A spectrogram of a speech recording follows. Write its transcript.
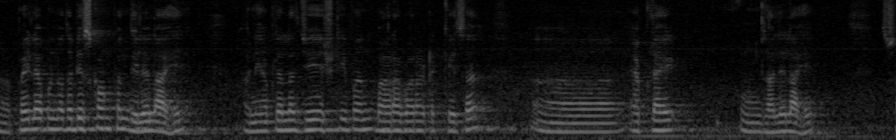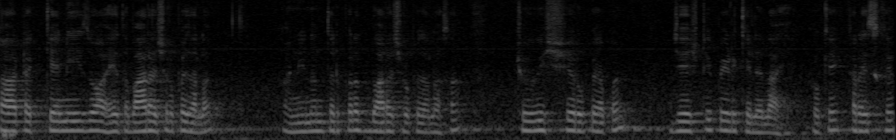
हां पहिले आपण आता डिस्काउंट पण दिलेला आहे. आणि आपल्याला जी एस टी पण बारा बारा टक्केचा ॲप्लाय झालेला आहे. सहा टक्क्यांनी जो आहे तर बाराशे रुपये झाला. आणि नंतर परत बाराशे रुपये झाला असा. चोवीसशे रुपये आपण जी एस टी पेड केलेला आहे. ओके करायचं काय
